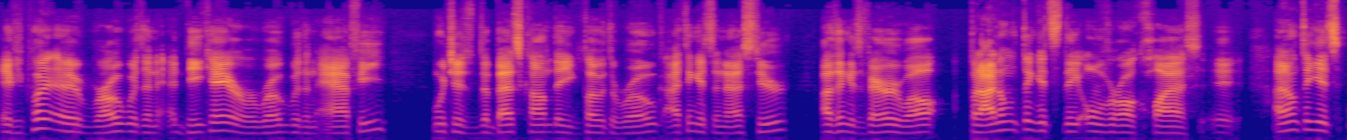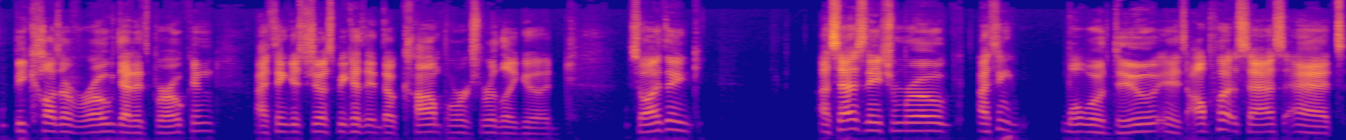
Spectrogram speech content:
If you put a Rogue with an a DK or a Rogue with an Affy, which is the best comp that you can play with a Rogue, I think it's an S tier. I think it's very well, but I don't think it's the overall class. It, I don't think it's because of Rogue that it's broken. I think it's just because it, the comp works really good. So I think Assassination Rogue, I think what we'll do is I'll put Assass at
